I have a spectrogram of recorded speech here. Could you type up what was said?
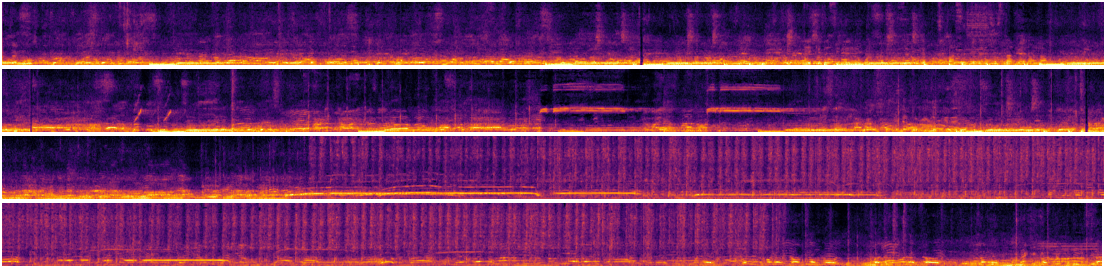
Hay que decirle luego al carnicero que nos pase, miren si está la.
